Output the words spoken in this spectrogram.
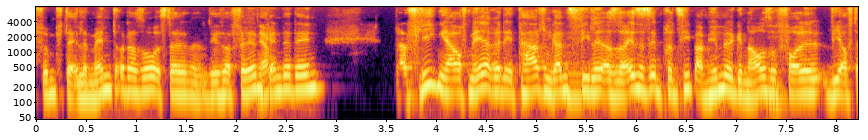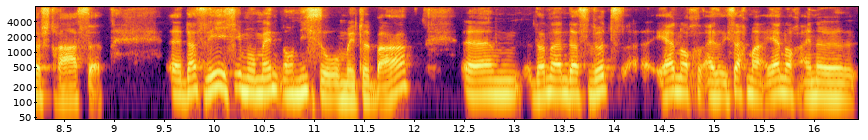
fünfte Element oder so, ist da dieser Film, ja. kennt ihr den? Da fliegen ja auf mehreren Etagen ganz mhm. viele, also da ist es im Prinzip am Himmel genauso mhm. voll wie auf der Straße. Äh, das sehe ich im Moment noch nicht so unmittelbar, ähm, sondern das wird eher noch, also ich sag mal, eher noch eine,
